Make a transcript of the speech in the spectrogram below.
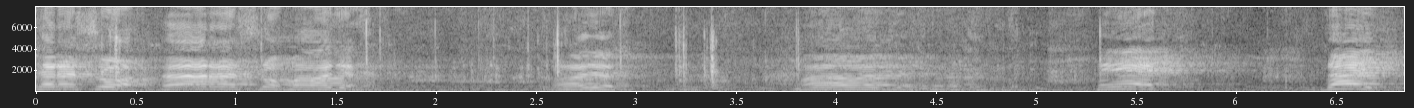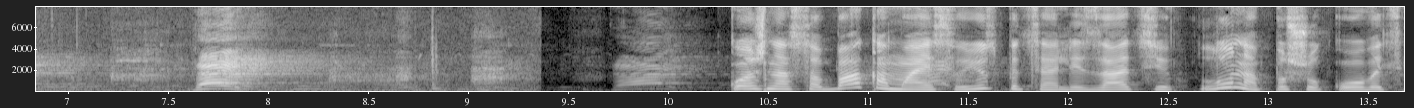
хорошо, хорошо, молодец. Молодец. Молодец, хорошо. Стоять. Дай. Дай. Кожна собака має свою спеціалізацію. Луна пошуковець.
